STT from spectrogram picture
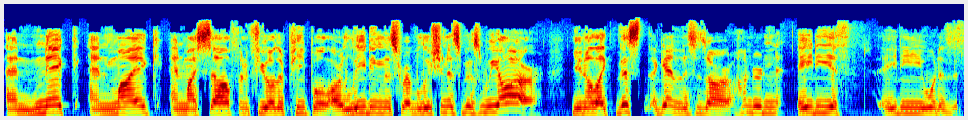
and Nick and Mike and myself and a few other people are leading this revolution is because we are. You know, like this again. This is our 180th, 80. What is it?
